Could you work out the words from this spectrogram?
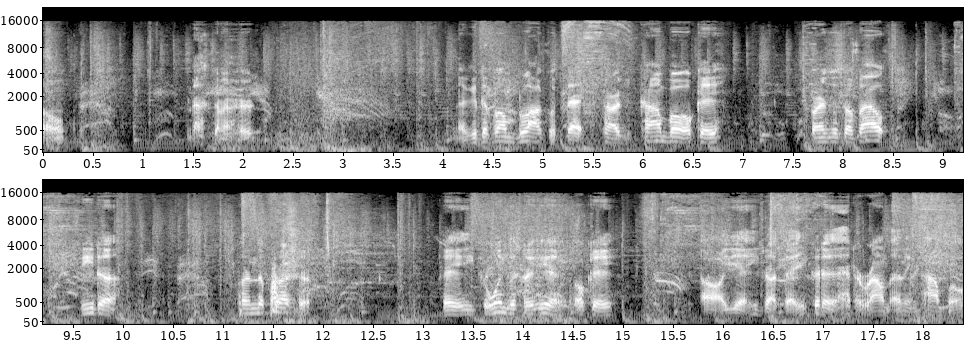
Oh, that's gonna hurt. Negative unblock with that target combo. Okay, burns himself out. Vita, putting the pressure. Okay, he could win this right here. Okay. Oh yeah, he got that. He could have had a round ending combo.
